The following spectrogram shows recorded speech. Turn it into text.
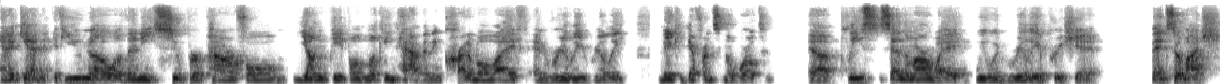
and again, if you know of any super powerful young people looking to have an incredible life and really really make a difference in the world, uh, please send them our way. We would really appreciate it. Thanks so much.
